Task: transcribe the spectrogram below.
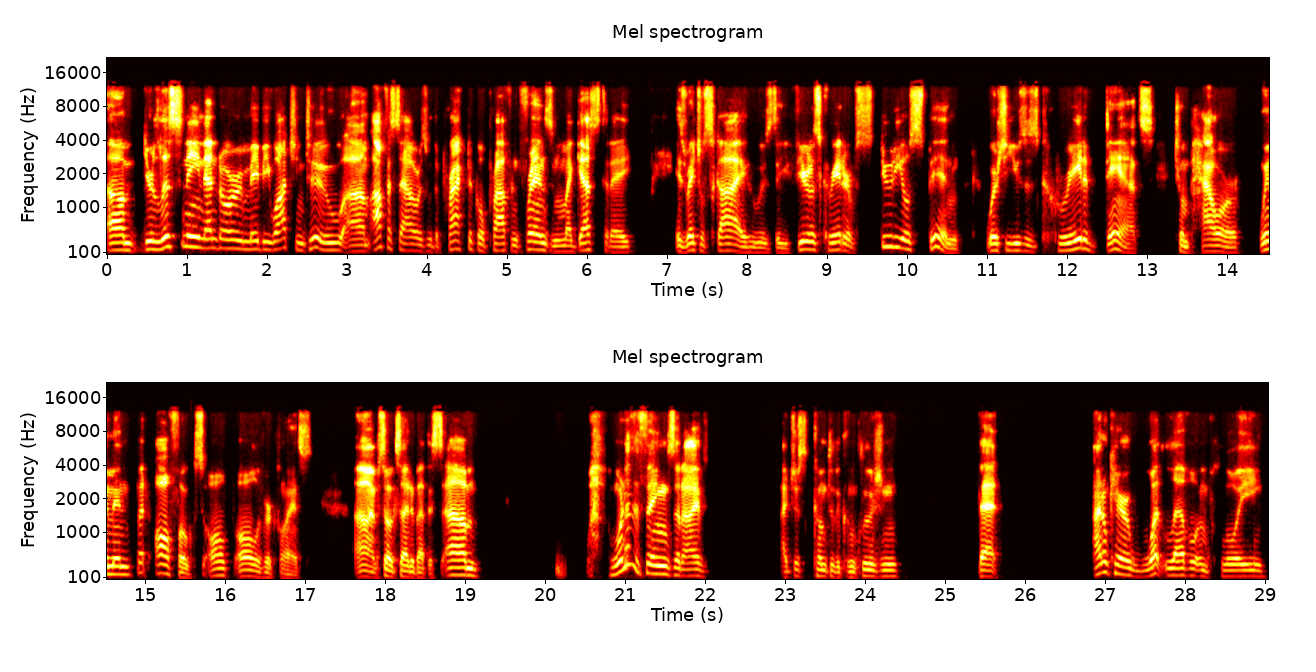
Um, you're listening and or maybe watching too. Um, office hours with the practical prof and friends, and my guest today is Rachel Sky, who is the fearless creator of Studio Spin, where she uses creative dance to empower women, but all folks, all all of her clients. Uh, I'm so excited about this. Um, one of the things that I've I just come to the conclusion that I don't care what level employee,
